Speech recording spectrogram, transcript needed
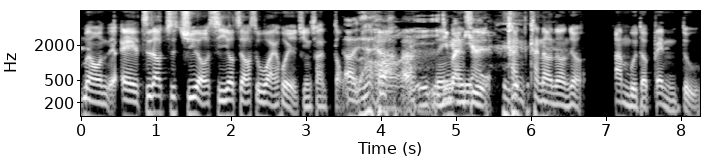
没有 哎、欸，知道是 GLC 又知道是外汇，已经算懂了。哦，已经蛮厉害。看看到那种就按摩的变度，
